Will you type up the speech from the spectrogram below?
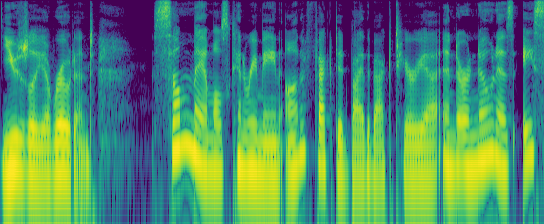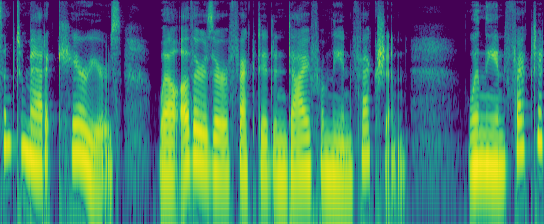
usually a rodent. Some mammals can remain unaffected by the bacteria and are known as asymptomatic carriers, while others are affected and die from the infection. When the infected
